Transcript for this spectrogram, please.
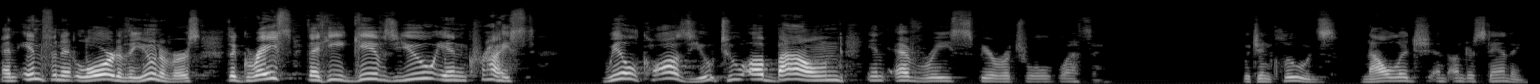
and infinite Lord of the universe, the grace that He gives you in Christ will cause you to abound in every spiritual blessing, which includes knowledge and understanding.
